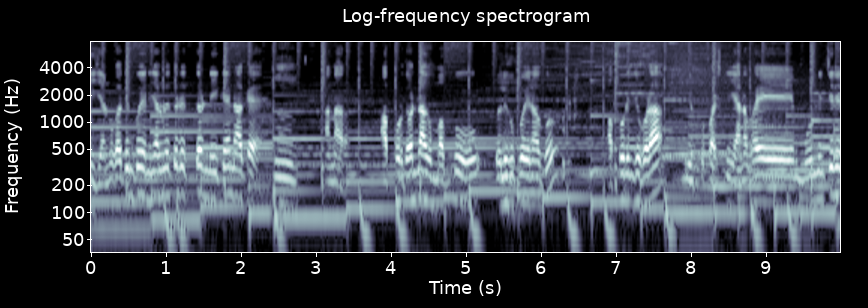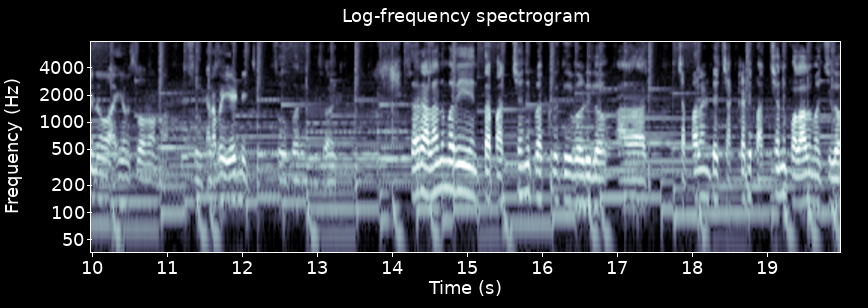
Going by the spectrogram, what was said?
ఈ జన్మగతి ఇంకో ఎన్ని జన్మలతో ఇస్తాడు? నీకే నాకే అన్నారు. అప్పుడు తోటి నాకు మబ్బు తొలగిపోయి నాకు అప్పటి నుంచి కూడా ఇప్పుడు ఫస్ట్ ఎనభై మూడు నుంచి నేను అహింసలోనే ఉన్నాను. ఎనభై ఏడు నుంచి. సూపర్. సార్ అలానే మరి ఇంత పచ్చని ప్రకృతి ఒడిలో ఆ చెప్పాలంటే చక్కటి పచ్చని పొలాల మధ్యలో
